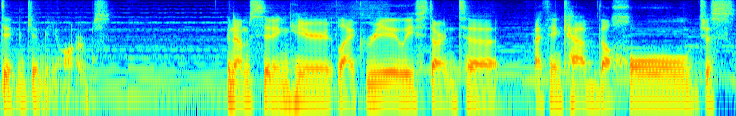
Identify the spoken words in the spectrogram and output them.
didn't give me arms. And I'm sitting here, like, really starting to, I think, have the whole just,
